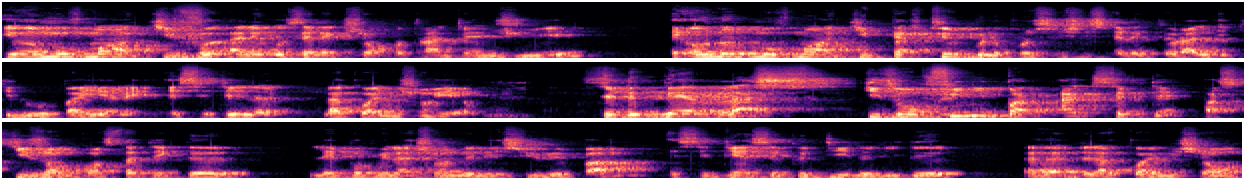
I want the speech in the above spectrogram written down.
il y a un mouvement qui veut aller aux élections au 31 juillet et un autre mouvement qui perturbe le processus électoral et qui ne veut pas y aller. Et c'était la, coalition hier. C'est de guerre lasse qu'ils ont fini par accepter parce qu'ils ont constaté que les populations ne les suivaient pas. Et c'est bien ce que dit le leader euh, de la coalition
